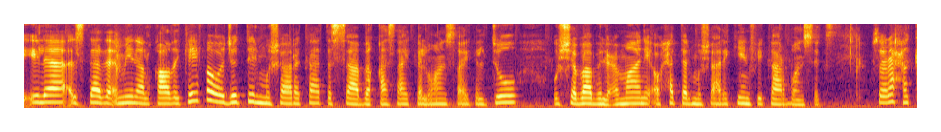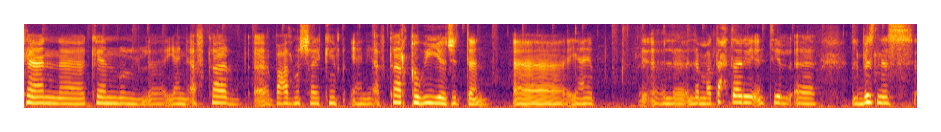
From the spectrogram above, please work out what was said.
إلى الأستاذة أمينة القاضي كيف وجدت المشاركات السابقة؟ cycle 1 cycle 2 والشباب العماني أو حتى المشاركين في كاربون 6 بصراحة كان ال- يعني أفكار بعض المشاركين يعني أفكار قوية جدا. آه، يعني لما تحضري أنت ال business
